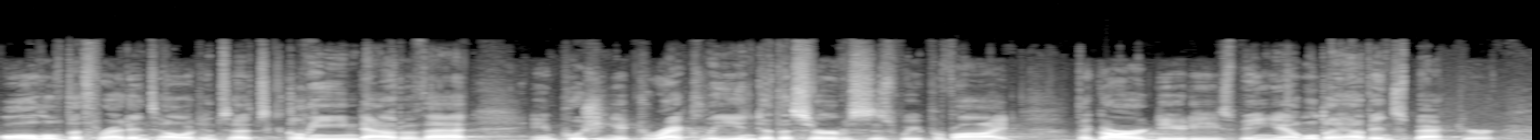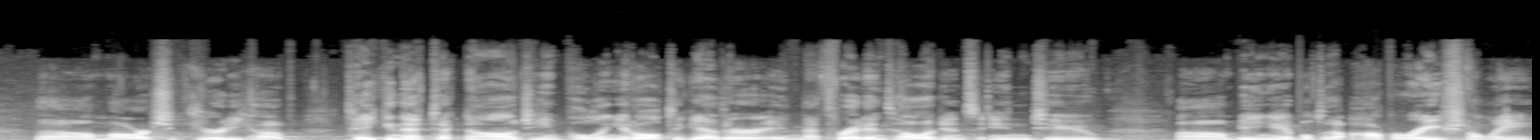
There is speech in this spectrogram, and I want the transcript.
all of the threat intelligence that's gleaned out of that and pushing it directly into the services we provide, the guard duties, being able to have inspector, um, our security hub, taking that technology and pulling it all together in that threat intelligence into uh, being able to operationally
